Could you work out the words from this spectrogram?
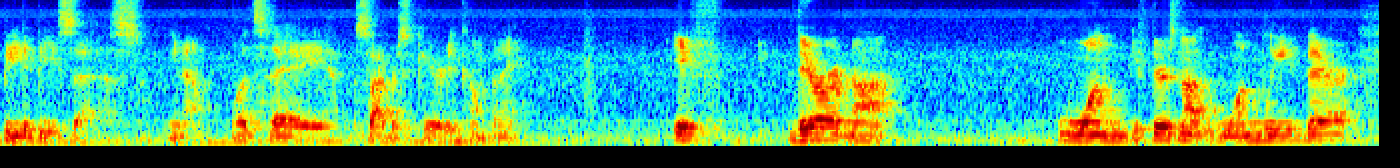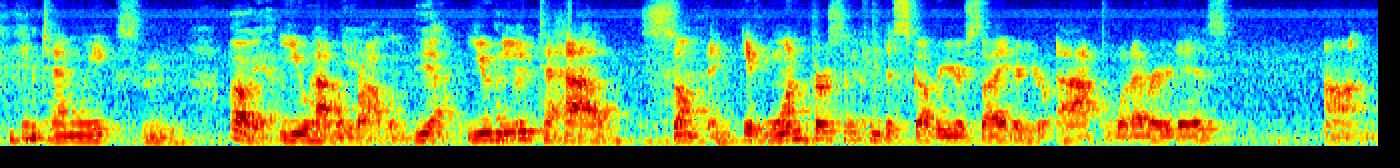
B two B SaaS. You know, let's say cybersecurity company. If there are not one, if there's not one lead there in ten weeks, Mm. oh yeah, you have a Yeah. problem. yeah, You need to have something. If one person can discover your site or your app, whatever it is, um,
